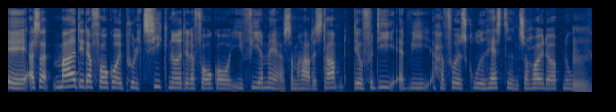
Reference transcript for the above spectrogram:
Øh, altså meget af det, der foregår i politik, noget af det, der foregår i firmaer, som har det stramt, det er jo fordi, at vi har fået skruet hastigheden så højt op nu. Mm.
